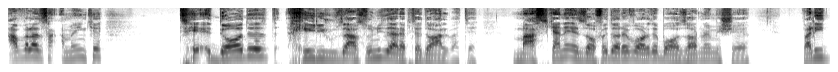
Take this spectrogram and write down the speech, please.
اول از همه این که تعداد خیلی روزافزونی در ابتدا البته. مسکن اضافه داره وارد بازار نمیشه. ولی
